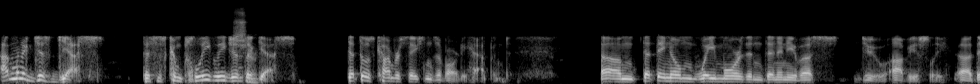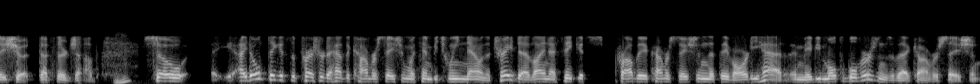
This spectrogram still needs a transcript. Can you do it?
I'm going to just guess. This is completely just sure. a guess that those conversations have already happened. Um, that they know way more than, than any of us do, obviously. Uh, they should. That's their job. Mm-hmm. So I don't think it's the pressure to have the conversation with him between now and the trade deadline. I think it's probably a conversation that they've already had, and maybe multiple versions of that conversation.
